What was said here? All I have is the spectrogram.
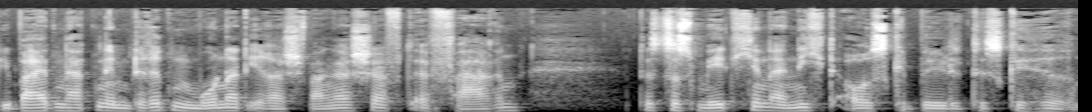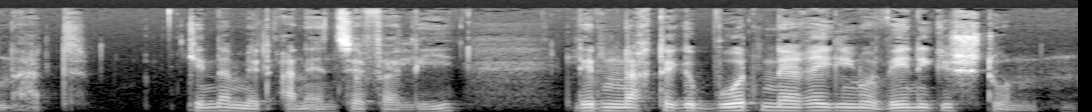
Die beiden hatten im dritten Monat ihrer Schwangerschaft erfahren, dass das Mädchen ein nicht ausgebildetes Gehirn hat. Kinder mit Anencephalie leben nach der Geburt in der Regel nur wenige Stunden.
